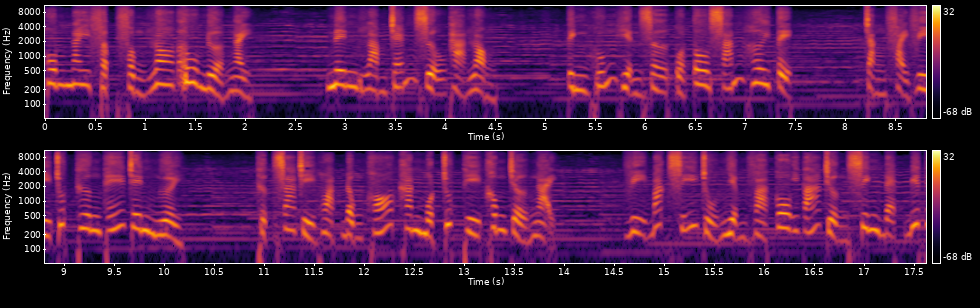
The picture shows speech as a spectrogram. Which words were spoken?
Hôm nay phập phồng lo âu nửa ngày. Nên làm chén rượu thả lỏng tình huống hiện giờ của tô sán hơi tệ. Chẳng phải vì chút thương thế trên người. Thực ra chỉ hoạt động khó khăn một chút thì không trở ngại. Vì bác sĩ chủ nhiệm và cô y tá trưởng xinh đẹp biết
